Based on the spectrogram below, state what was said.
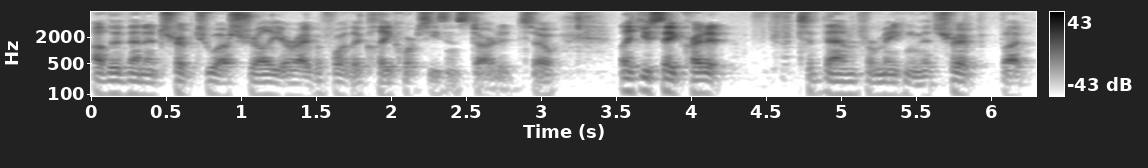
other than a trip to Australia right before the clay court season started. So, like you say, credit to them for making the trip, but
